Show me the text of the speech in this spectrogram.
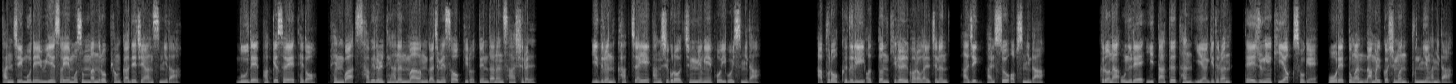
단지 무대 위에서의 모습만으로 평가되지 않습니다. 무대 밖에서의 태도, 팬과 사회를 대하는 마음가짐에서 비롯된다는 사실을 이들은 각자의 방식으로 증명해 보이고 있습니다. 앞으로 그들이 어떤 길을 걸어갈지는 아직 알 수 없습니다. 그러나 오늘의 이 따뜻한 이야기들은 대중의 기억 속에 오랫동안 남을 것임은 분명합니다.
